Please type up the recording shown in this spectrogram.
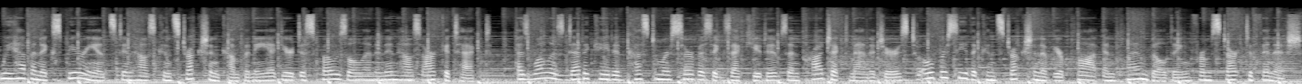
We have an experienced in-house construction company at your disposal and an in-house architect, as well as dedicated customer service executives and project managers to oversee the construction of your plot and plan building from start to finish.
